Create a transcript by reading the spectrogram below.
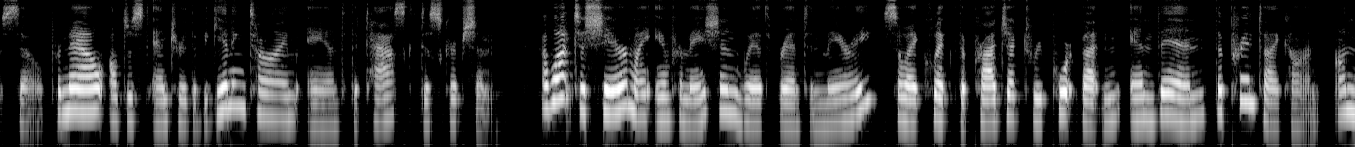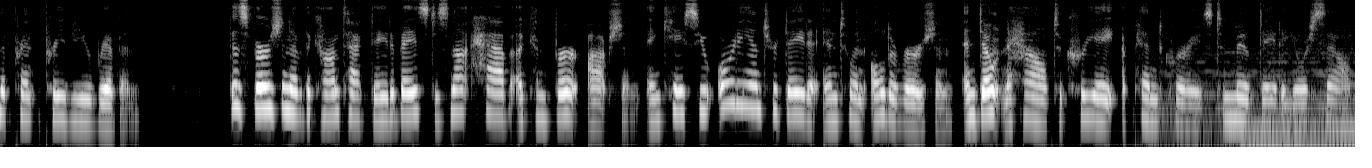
so for now I'll just enter the beginning time and the task description. I want to share my information with Brent and Mary, so I click the Project Report button and then the Print icon on the Print Preview ribbon. This version of the contact database does not have a convert option in case you already entered data into an older version and don't know how to create append queries to move data yourself.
